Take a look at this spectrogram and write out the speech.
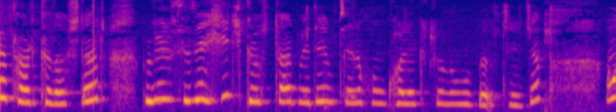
Evet arkadaşlar, bugün size hiç göstermediğim telefon koleksiyonumu göstereceğim. Ama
